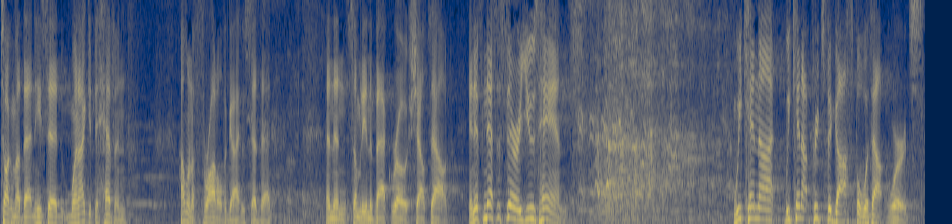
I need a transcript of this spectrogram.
talking about that, and he said, When I get to heaven, I want to throttle the guy who said that. And then somebody in the back row shouts out, And if necessary, use hands. we, cannot, we cannot preach the gospel without words.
